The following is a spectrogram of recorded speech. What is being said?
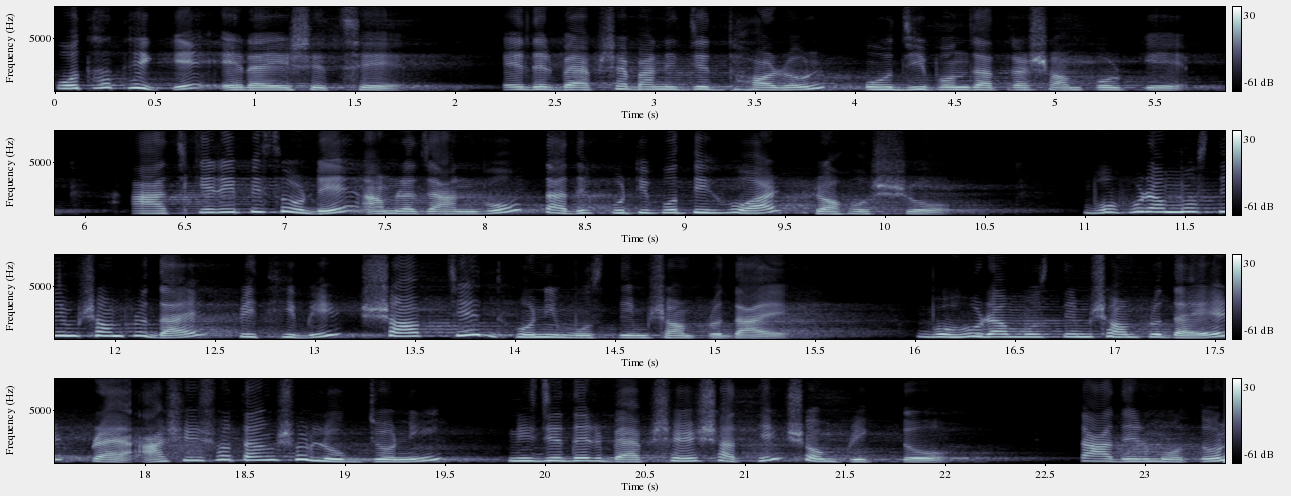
কোথা থেকে এরা এসেছে, এদের ব্যবসা বাণিজ্যের ধরন ও জীবনযাত্রা সম্পর্কে। আজকের এপিসোডে আমরা জানব তাদের কোটিপতি হওয়ার রহস্য। বহুরা মুসলিম সম্প্রদায় পৃথিবীর সবচেয়ে ধনী মুসলিম সম্প্রদায়। বহুরা মুসলিম সম্প্রদায়ের প্রায় আশি শতাংশ লোকজনই নিজেদের ব্যবসায়ের সাথে সম্পৃক্ত। তাদের মতন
